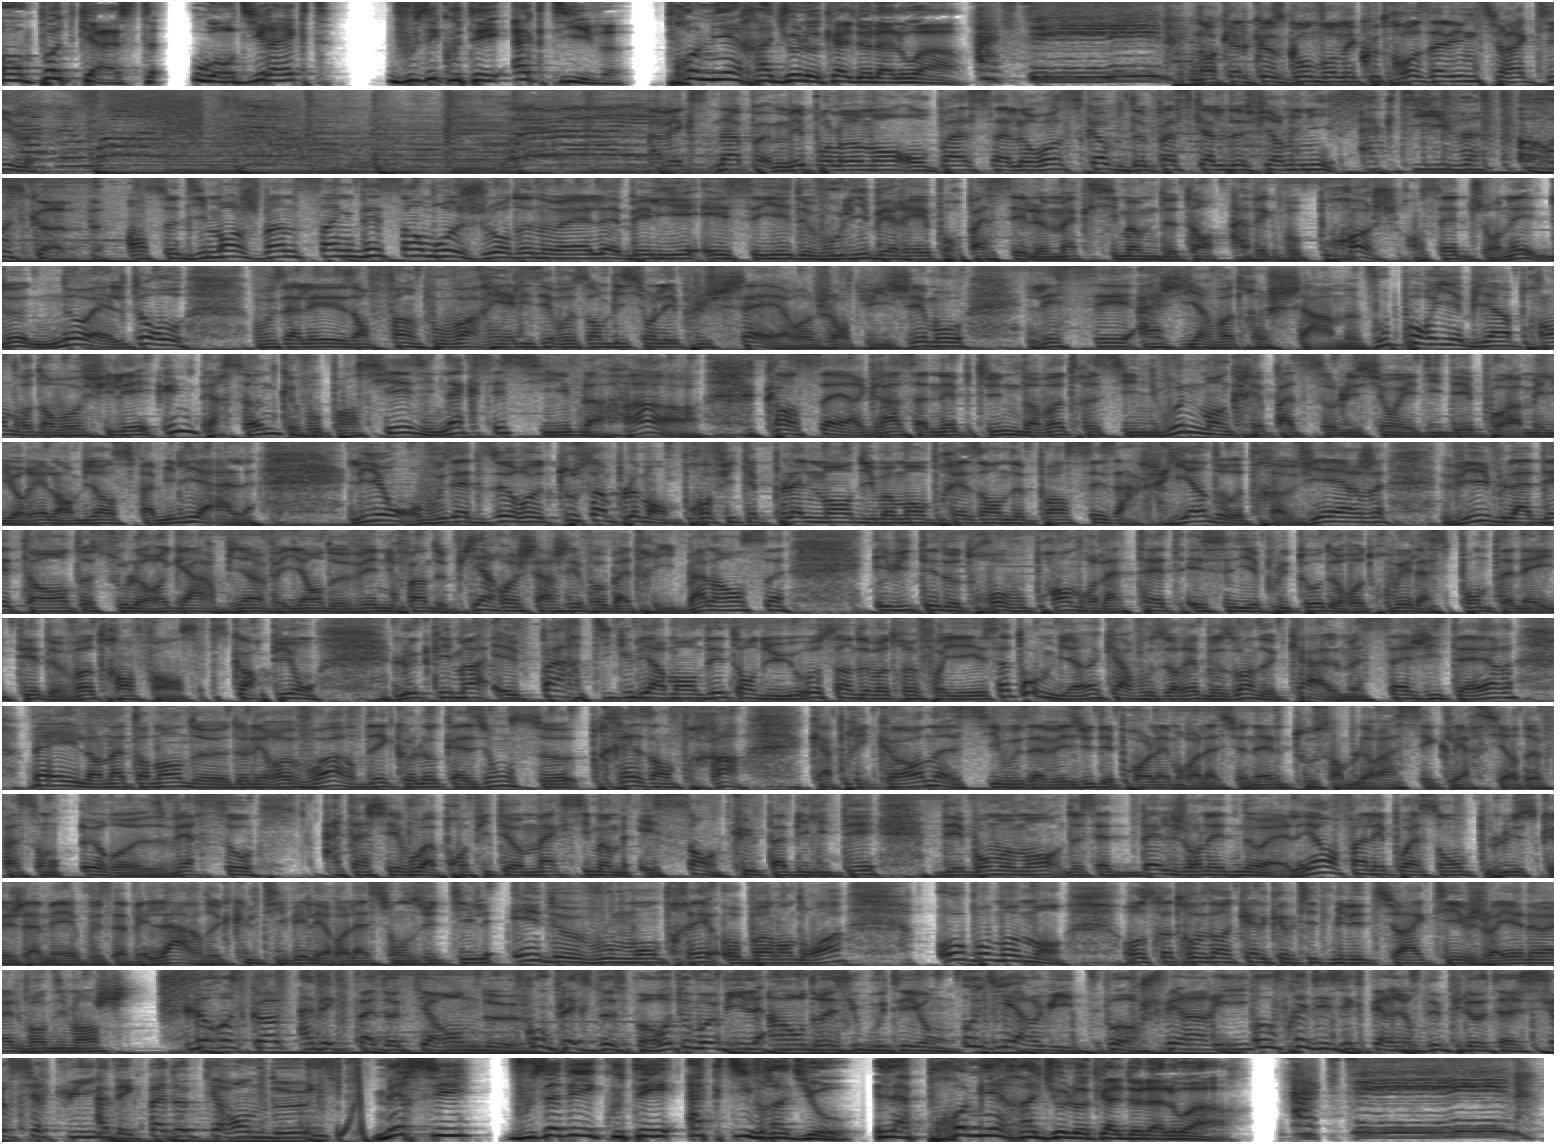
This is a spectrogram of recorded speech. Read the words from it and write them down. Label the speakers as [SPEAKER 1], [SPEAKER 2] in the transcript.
[SPEAKER 1] En podcast ou en direct, vous écoutez Active, première radio locale de la Loire.
[SPEAKER 2] Active.
[SPEAKER 3] Dans quelques secondes, on écoute Rosaline sur Active. Avec Snap, mais pour le moment, on passe à l'horoscope de Pascal de Firmini.
[SPEAKER 1] Active horoscope.
[SPEAKER 3] En ce dimanche 25 décembre, jour de Noël, Bélier, essayez de vous libérer pour passer le maximum de temps avec vos proches en cette journée de Noël. Taureau, vous allez enfin pouvoir réaliser vos ambitions les plus chères aujourd'hui. Gémeaux, laissez agir votre charme. Vous pourriez bien prendre dans vos filets une personne que vous pensiez inaccessible. Ah, cancer, grâce à Neptune dans votre signe, vous ne manquerez pas de solutions et d'idées pour améliorer l'ambiance familiale. Lion, vous êtes heureux tout simplement. Profitez pleinement du moment présent, ne pensez à rien d'autre. Vierge, vive la détente sous le regard bienveillant de Vénus afin de bien recharger vos batteries. Balance, évitez de trop vous prendre la tête, essayez plutôt de retrouver la spontanéité de votre enfance. Scorpion, le climat est particulièrement détendu au sein de votre foyer. Ça tombe bien car vous aurez besoin de calme. Sagittaire, mail en attendant de, de les revoir dès que l'occasion se présentera. Capricorne, si vous avez eu des problèmes relationnels, tout semblera s'éclaircir de façon heureuse. Verseau, attachez-vous à profiter au maximum et sans culpabilité des bons moments de cette belle journée de Noël. Et enfin les poissons, plus que jamais, vous avez l'art de cultiver les relations utiles et de vous montrer au bon endroit au bon moment. On se retrouve dans quelques petites minutes sur Active. Joyeux Noël, bon dimanche.
[SPEAKER 1] L'horoscope avec Paddock 42, complexe de sport automobile à Andrézieux-Boutéon. Audi R8, Porsche, Ferrari, offrez des expériences de pilotage sur circuit avec Paddock 42. Merci, vous avez écouté Active Radio, la première radio locale de la Loire.
[SPEAKER 2] Active.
